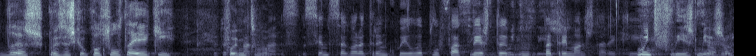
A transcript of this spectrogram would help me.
das coisas que eu consultei aqui. Foi muito bom. Sente-se agora tranquila pelo facto Sim, deste património estar aqui? Muito feliz mesmo.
